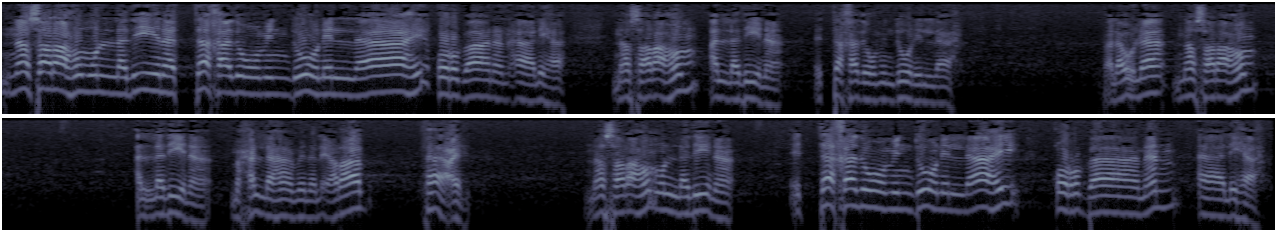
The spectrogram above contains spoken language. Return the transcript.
نصرهم الذين اتخذوا من دون الله قربانا آلهة. نصرهم الذين اتخذوا من دون الله. فلولا نصرهم الذين محلها من الإعراب فاعل. نصرهم الذين اتخذوا من دون الله قربانا آلهة.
